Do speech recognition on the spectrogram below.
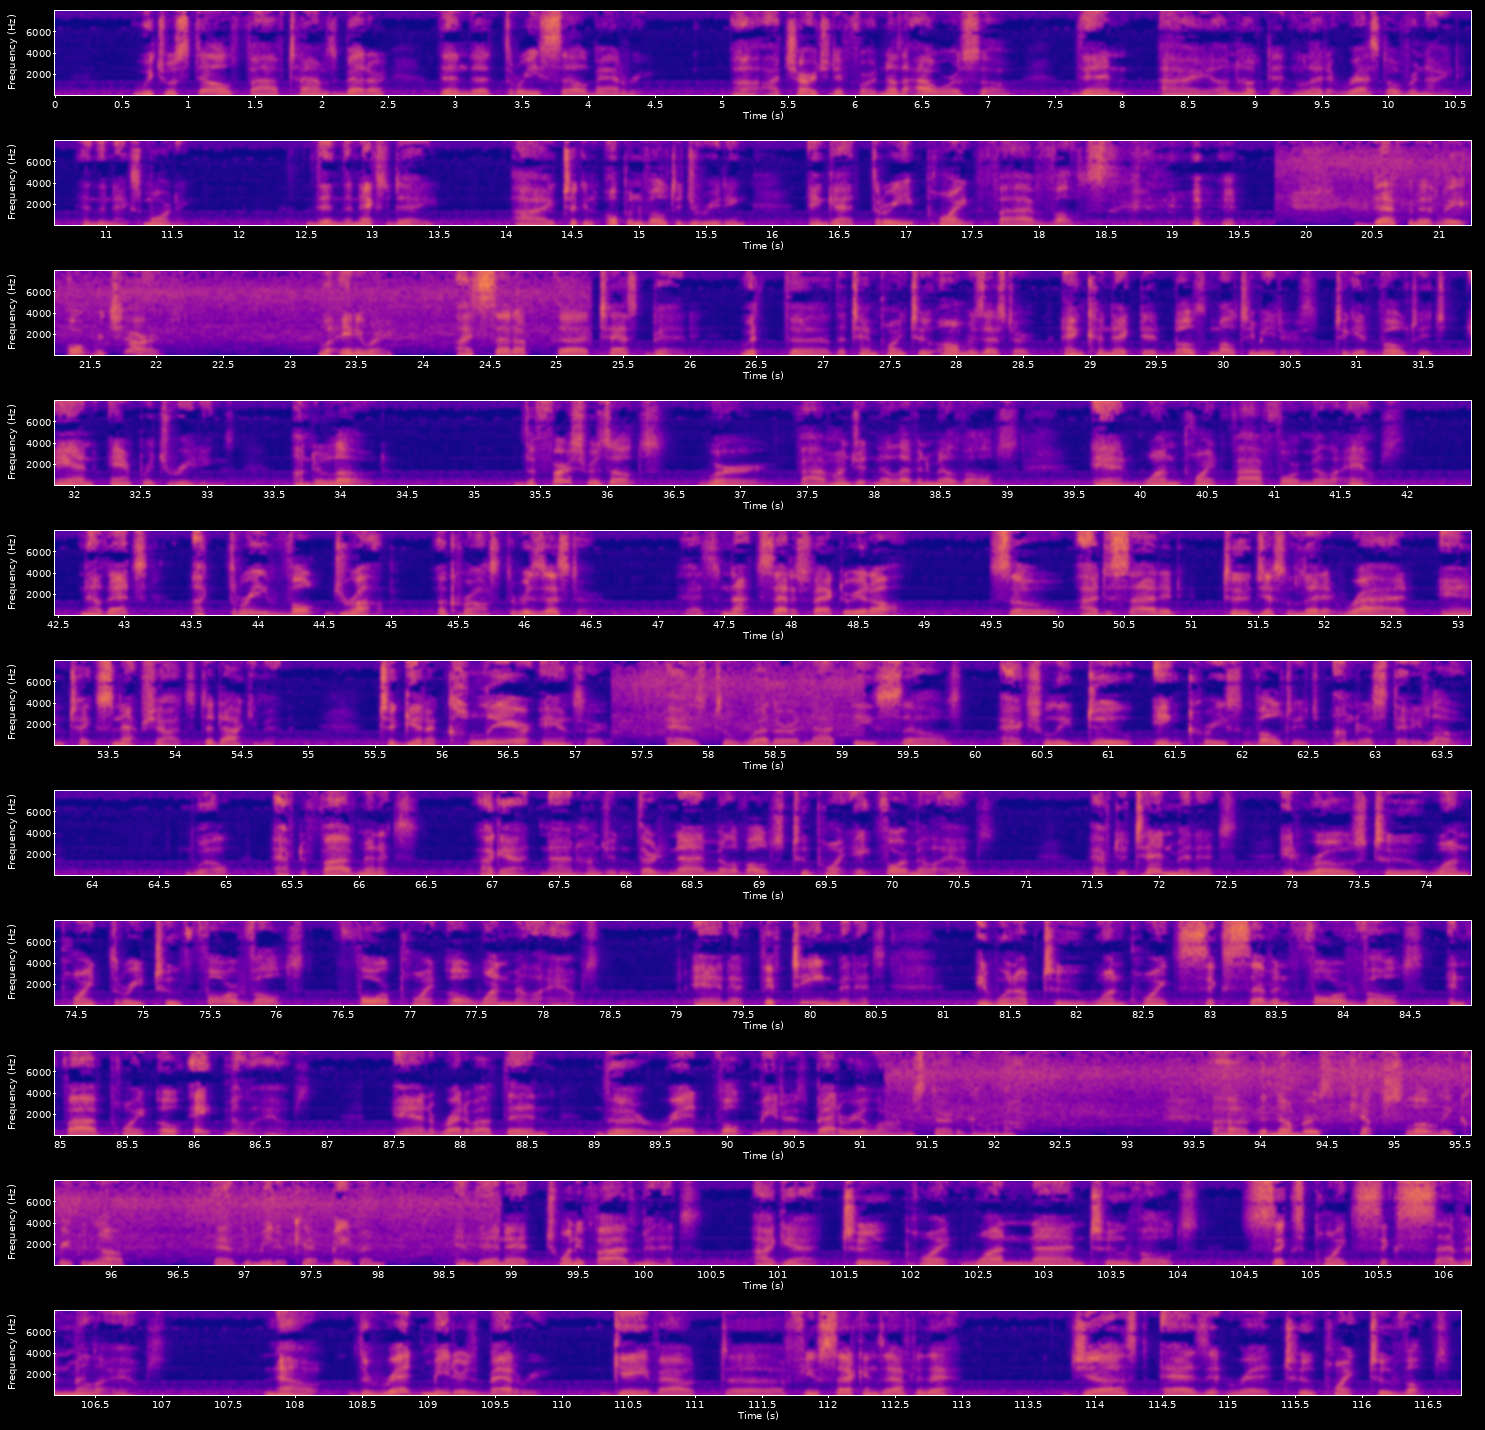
which was still five times better than the three cell battery. Uh, I charged it for another hour or so, then I unhooked it and let it rest overnight and the next morning. Then the next day, I took an open voltage reading and got 3.5 volts. Definitely overcharged. Well, anyway, I set up the test bed with the, the 10.2 ohm resistor and connected both multimeters to get voltage and amperage readings under load. The first results were 511 millivolts and 1.54 milliamps. Now that's a 3 volt drop across the resistor. That's not satisfactory at all. So I decided to just let it ride and take snapshots to document to get a clear answer as to whether or not these cells actually do increase voltage under a steady load. Well, after five minutes, I got 939 millivolts, 2.84 milliamps. After 10 minutes, it rose to 1.324 volts, 4.01 milliamps. And at 15 minutes, it went up to 1.674 volts and 5.08 milliamps. And right about then, the red voltmeter's battery alarm started going off. Uh, the numbers kept slowly creeping up as the meter kept beeping, and then at 25 minutes, I got 2.192 volts, 6.67 milliamps. Now, the red meter's battery gave out uh, a few seconds after that, just as it read 2.2 volts.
